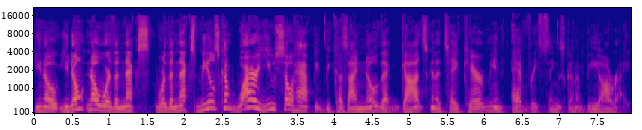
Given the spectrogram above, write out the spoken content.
You know, you don't know where the next where the next meals come. Why are you so happy? Because I know that God's going to take care of me and everything's going to be all right.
